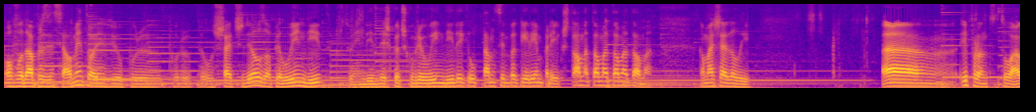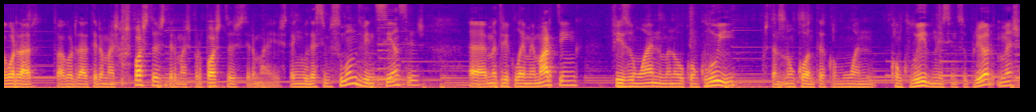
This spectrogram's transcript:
ou vou dar presencialmente, ou envio por, por, pelos sites deles, ou pelo Indeed, porque o Indeed, desde que eu descobri o Indeed, aquilo está-me sempre a cair empregos. Toma, toma, toma, toma. Nunca mais sai dali. Uh, e pronto, estou a aguardar, estou a aguardar ter mais respostas, ter mais propostas, ter mais. Tenho o 12 vim de Ciências, uh, matriculei-me em Marketing, fiz um ano, mas não o concluí, portanto não conta como um ano concluído no ensino superior, mas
